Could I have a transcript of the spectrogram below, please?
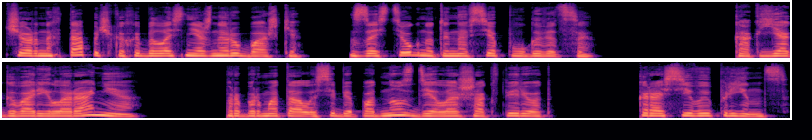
черных тапочках и белоснежной рубашке, застегнутой на все пуговицы. Как я говорила ранее, Пробормотала себе под нос, делая шаг вперед. Красивый принц.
